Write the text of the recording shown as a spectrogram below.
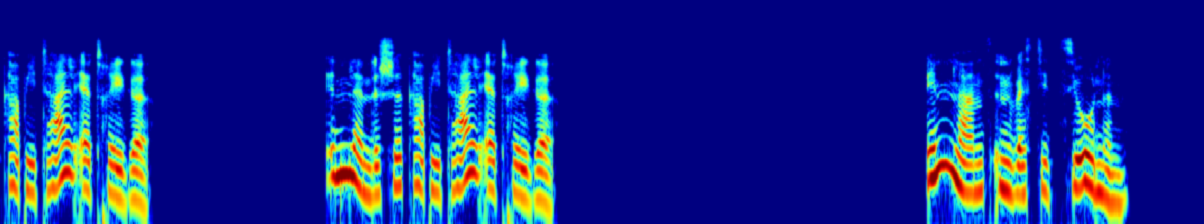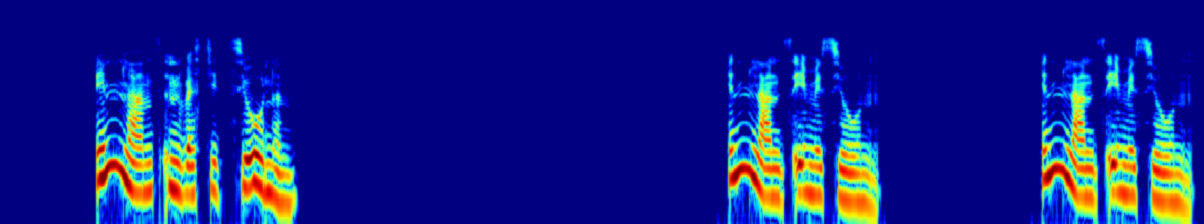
Kapitalerträge. Inländische Kapitalerträge. Inlandsinvestitionen. Inlandsinvestitionen. Inlandsemission. Inlandsemission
